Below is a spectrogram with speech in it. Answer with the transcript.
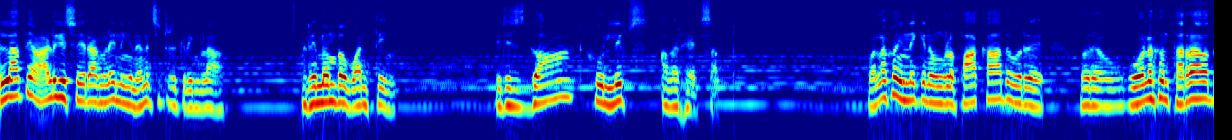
எல்லாத்தையும் ஆளுகை செய்கிறாங்களே நீங்கள் நினச்சிட்டு இருக்கிறீங்களா? Remember one thing it is God who lifts our heads up உலகம் இன்றைக்கி நான் உங்களை பார்க்காத ஒரு ஒரு உலகம் தராத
